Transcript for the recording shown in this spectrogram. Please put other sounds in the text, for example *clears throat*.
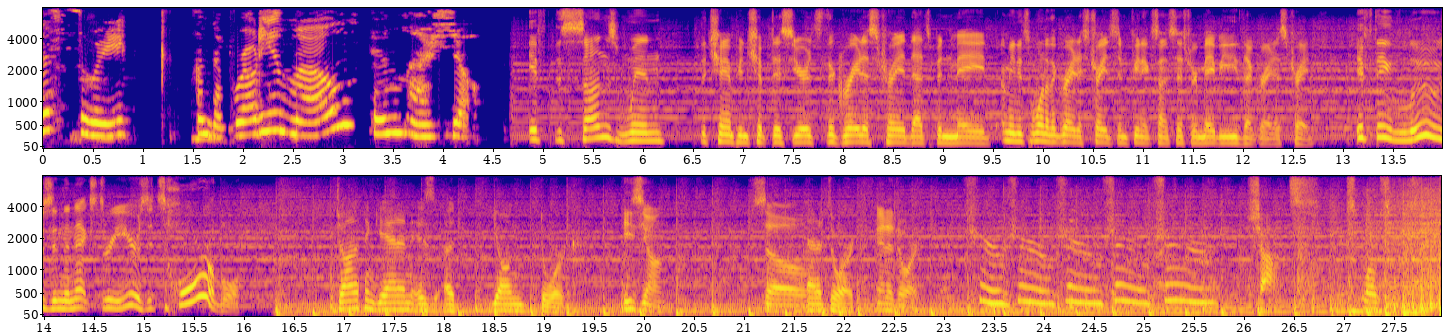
this week on the Brody and Mo in my show. If the Suns win the championship this year, it's the greatest trade that's been made. I mean, it's one of the greatest trades in Phoenix Suns history, maybe the greatest trade. If they lose in the next three years, it's horrible. Jonathan Gannon is a young dork He's young. So, and a dork. and a dork. Shoo, shoo, shoo, shoo, shoo. Shots, explosives.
